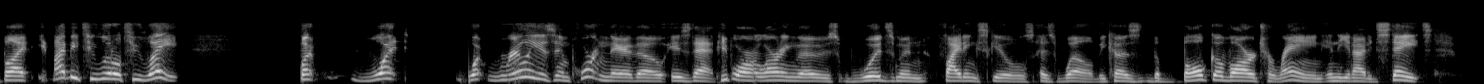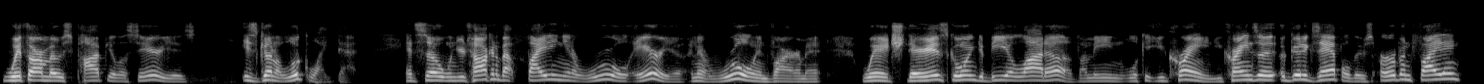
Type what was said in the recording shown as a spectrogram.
But it might be too little, too late. But what what really is important there though is that people are learning those woodsman fighting skills as well because the bulk of our terrain in the United States with our most populous areas is going to look like that and so when you're talking about fighting in a rural area, in a rural environment, which there is going to be a lot of, I mean, look at Ukraine. Ukraine's a, a good example. There's urban fighting,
